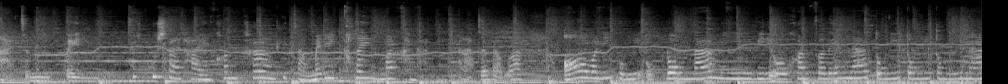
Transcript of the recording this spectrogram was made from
อาจจะมีเป็นผู้ชายไทยค่อนข้างที่จะไม่ได้เคร่งมากขนาดนี้อาจจะแบบว่าอ๋อวันนี้ผมมีอบรมนะมีวิดีโอคอนเฟอเรนซ์นะ ตรงนี้ตรงนี้ตรงนี้นะ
